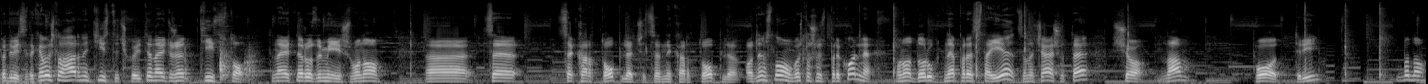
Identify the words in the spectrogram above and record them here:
Подивіться, таке вийшло гарне тістечко, і ти навіть вже тісто. Ти навіть не розумієш, воно е, це, це картопля чи це не картопля. Одним словом, вийшло щось прикольне, воно до рук не пристає. Це означає, що те, що нам потрібно.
